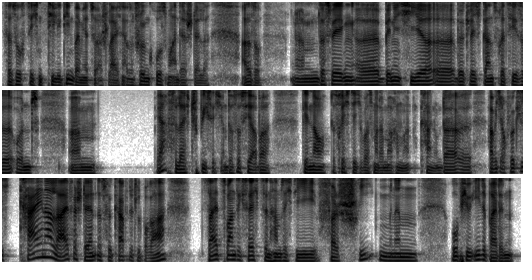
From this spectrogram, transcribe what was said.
versucht, sich ein Tilitin bei mir zu erschleichen. Also einen schönen Gruß mal an der Stelle. Also, ähm, deswegen äh, bin ich hier äh, wirklich ganz präzise und ähm, ja, vielleicht spießig. Und das ist hier aber genau das Richtige, was man da machen kann. Und da äh, habe ich auch wirklich keinerlei Verständnis für Capital Bra. Seit 2016 haben sich die verschriebenen Opioide bei den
